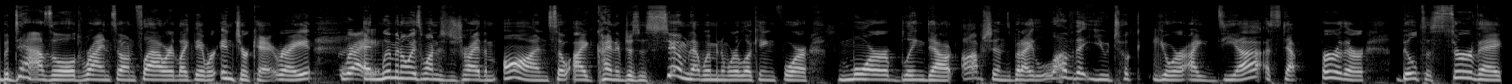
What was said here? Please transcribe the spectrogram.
bedazzled, rhinestone flowered, like they were intricate, right? Right. And women always wanted to try them on. So I kind of just assumed that women were looking for more blinged out options. But I love that you took your idea a step further, built a survey,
